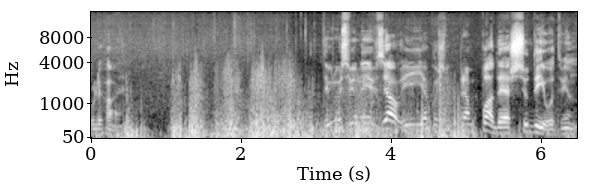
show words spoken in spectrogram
Кульгає. Дивлюсь, він її взяв і якось прям падає аж сюди. От він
